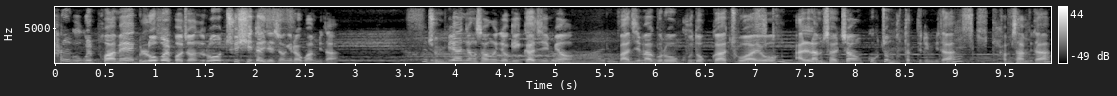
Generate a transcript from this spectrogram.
한국을 포함해 글로벌 버전으로 출시될 예정이라고 합니다. 준비한 영상은 여기까지이며 마지막으로 구독과 좋아요, 알람 설정 꼭 좀 부탁드립니다. 감사합니다.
